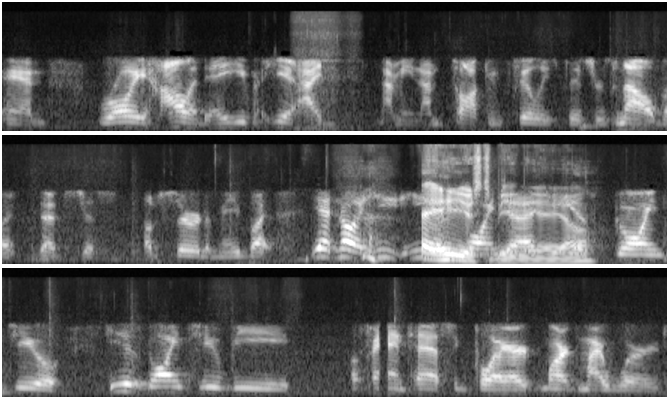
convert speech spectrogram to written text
and Roy Halladay. Even yeah, I I mean I'm talking Phillies pitchers now, but that's just absurd to me. But yeah, no, he, he Hey, he used to be in the He is going to he is going to be a fantastic player. Mark my word.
